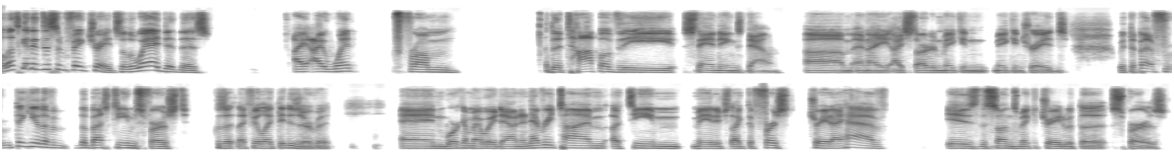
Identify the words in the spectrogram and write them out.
let's get into some fake trades. So the way I did this, I, I went from the top of the standings down. Um, and I, I started making making trades with the best, thinking of the, the best teams first because I feel like they deserve it, and working my way down. And every time a team made it, like the first trade I have is the Suns make a trade with the Spurs.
